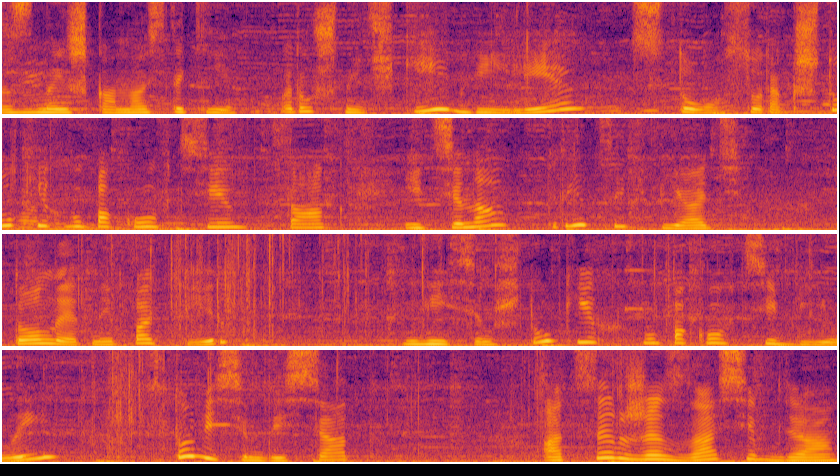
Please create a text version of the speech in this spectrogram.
Знижка на ось такі рушнички білі, 140 штук їх в упаковці. Так, і ціна 35. Туалетний папір, 8 штук їх в упаковці білий, 180. А це вже засіб для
